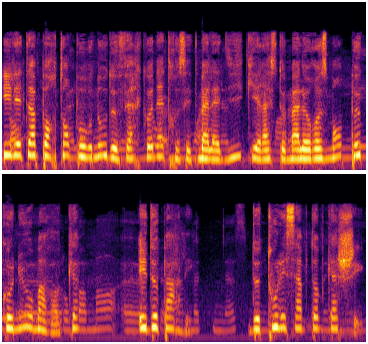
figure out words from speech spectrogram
Il est important pour nous de faire connaître cette maladie qui reste malheureusement peu connue au Maroc et de parler de tous les symptômes cachés.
